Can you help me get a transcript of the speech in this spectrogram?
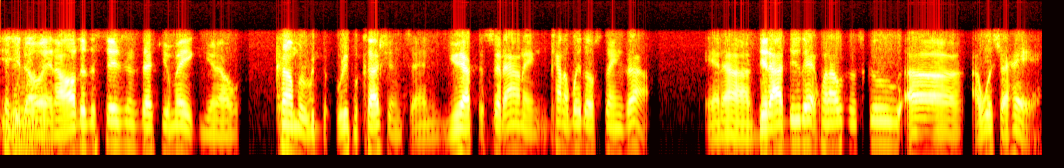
you know, and all the decisions that you make, you know, come with repercussions, and you have to sit down and kind of weigh those things out. And uh did I do that when I was in school? Uh I wish I had.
